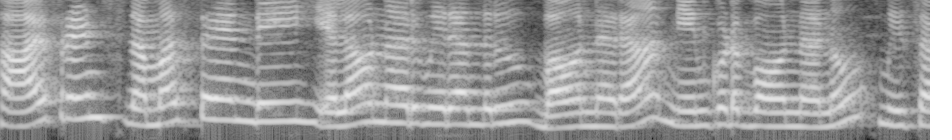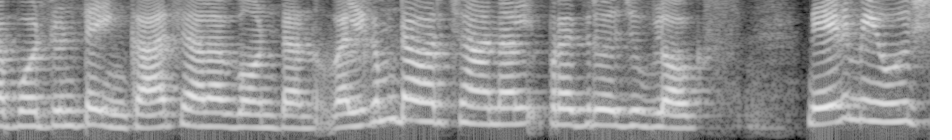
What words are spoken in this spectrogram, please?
హాయ్ ఫ్రెండ్స్ నమస్తే అండి. ఎలా ఉన్నారు మీరందరూ? బాగున్నారా? నేను కూడా బాగున్నాను. మీ సపోర్ట్ ఉంటే ఇంకా చాలా బాగుంటాను. వెల్కమ్ టు అవర్ ఛానల్ ప్రతిరోజు వ్లాగ్స్ నేను మీ ఉష.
